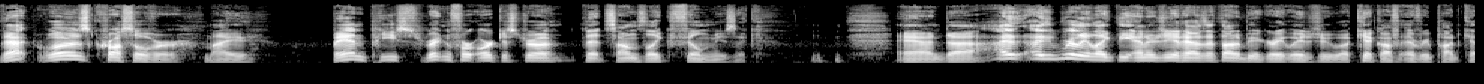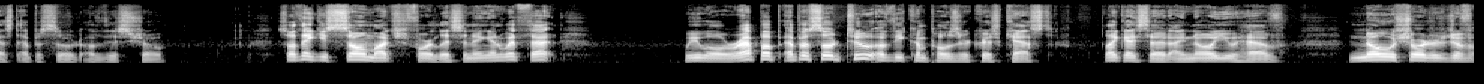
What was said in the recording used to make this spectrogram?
That was Crossover, my band piece written for orchestra that sounds like film music. and uh, I, I really like the energy it has. I thought it'd be a great way to uh, kick off every podcast episode of this show. So thank you so much for listening. And with that, we will wrap up episode two of the Composer Chris cast. Like I said, I know you have no shortage of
